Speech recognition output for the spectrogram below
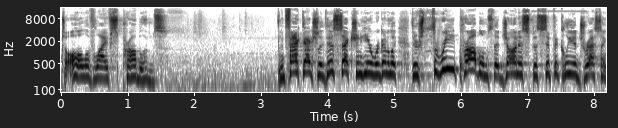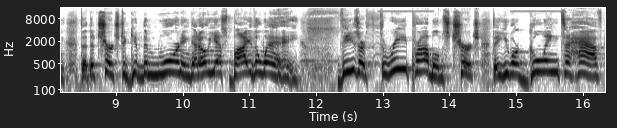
to all of life's problems. In fact, actually, this section here, we're going to look, there's three problems that John is specifically addressing that the church to give them warning that, oh, yes, by the way, these are three problems, church, that you are going to have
